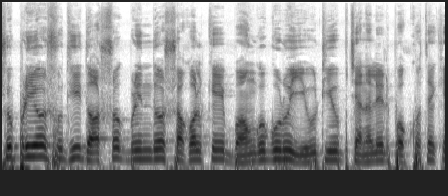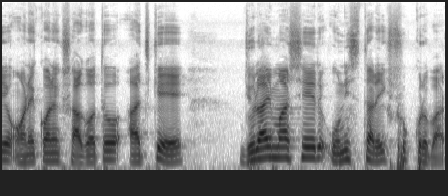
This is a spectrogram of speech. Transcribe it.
সুপ্রিয় সুধী দর্শকবৃন্দ, সকলকে বঙ্গগুরু ইউটিউব চ্যানেলের পক্ষ থেকে অনেক অনেক স্বাগত। আজকে জুলাই মাসের উনিশ তারিখ শুক্রবার।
